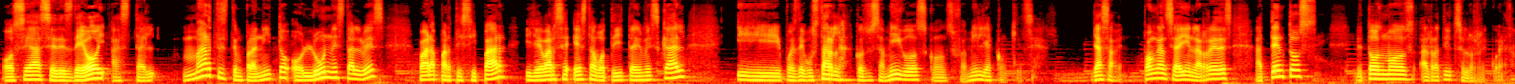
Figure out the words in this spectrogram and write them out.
o sea, desde hoy hasta el martes tempranito o lunes tal vez, para participar y llevarse esta botellita de mezcal y pues degustarla con sus amigos, con su familia, con quien sea. Ya saben, pónganse ahí en las redes, atentos. De todos modos, al ratito se los recuerdo.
